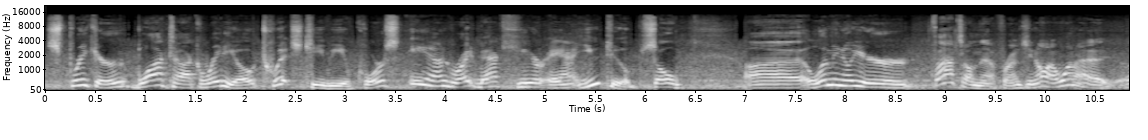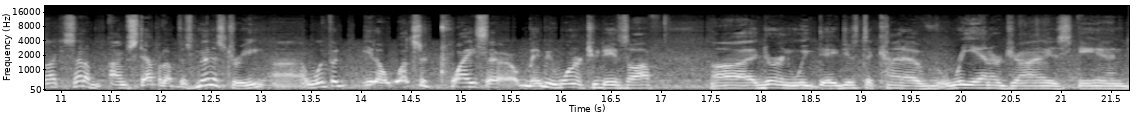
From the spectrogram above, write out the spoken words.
Spreaker, Blog Talk Radio, Twitch TV, of course, and right back here at YouTube. So uh, let me know your thoughts on that, friends. You know, I want to, like I said, I'm, I'm, stepping up this ministry uh, with a, you know, once or twice, uh, maybe one or two days off uh, during weekday, just to kind of re-energize and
